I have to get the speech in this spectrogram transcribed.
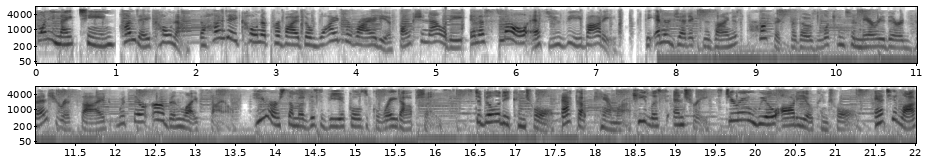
2019 Hyundai Kona. The Hyundai Kona provides a wide variety of functionality in a small SUV body. The energetic design is perfect for those looking to marry their adventurous side with their urban lifestyle. Here are some of this vehicle's great options. Stability control, backup camera, keyless entry, steering wheel audio controls, anti-lock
